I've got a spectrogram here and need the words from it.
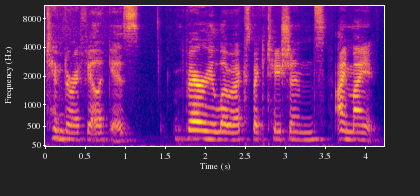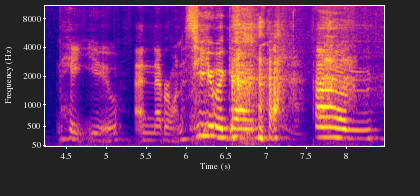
Tinder, I feel like, is very low expectations, I might hate you and never want to see you again. um,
